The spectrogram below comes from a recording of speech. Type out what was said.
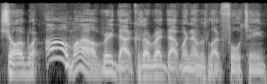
So I went, oh, my, I'll read that because I read that when I was like 14.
